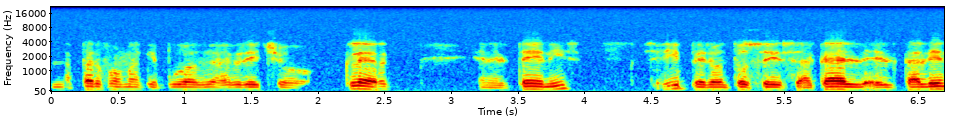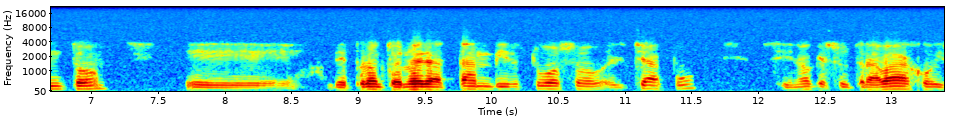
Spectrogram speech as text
la performance que pudo haber hecho Clerc en el tenis, ¿sí? Pero entonces acá el, el talento eh, de pronto no era tan virtuoso el Chapu, sino que su trabajo y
